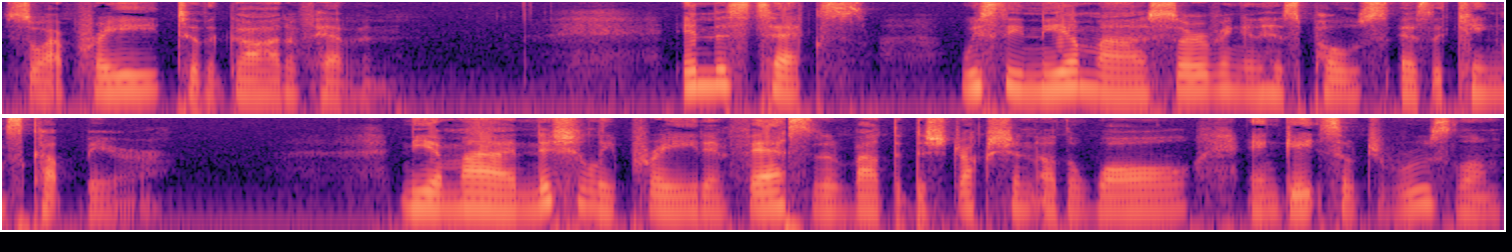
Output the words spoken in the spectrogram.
So I prayed to the God of heaven. In this text, we see Nehemiah serving in his post as the king's cupbearer. Nehemiah initially prayed and fasted about the destruction of the wall and gates of Jerusalem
